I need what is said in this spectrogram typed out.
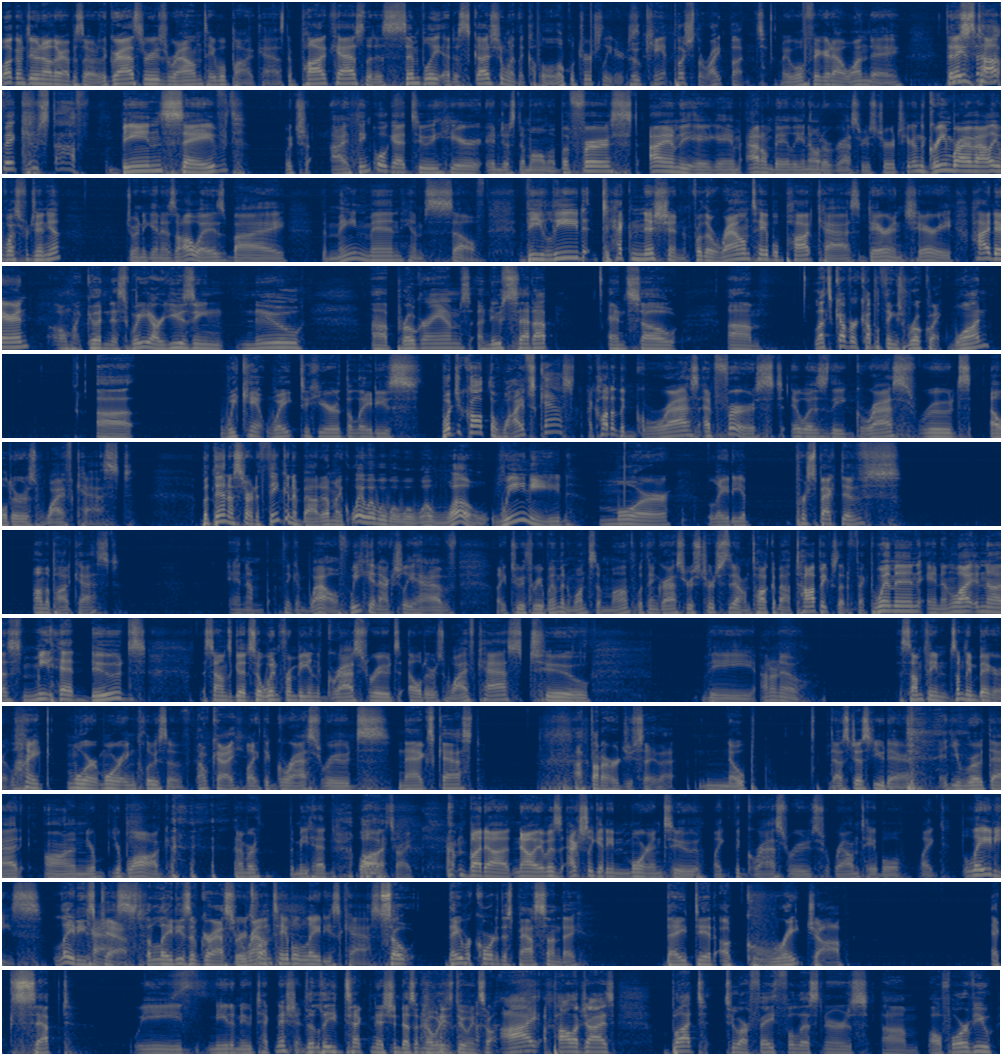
Welcome to another episode of the Grassroots Roundtable Podcast, a podcast that is simply a discussion with a couple of local church leaders. who can't push the right buttons. We will figure it out one day. Today's topic New stuff. being saved, which I think we'll get to here in just a moment. But first, I am the A game, Adam Bailey, an elder of Grassroots Church here in the Greenbrier Valley of West Virginia. Joined again, as always, by the main man himself, the lead technician for the Roundtable podcast, Darren Cherry. Hi, Darren. Oh my goodness, we are using new uh, programs, a new setup, and so um, let's cover a couple things real quick. One, uh, we can't wait to hear the ladies. What'd you call it? The wives cast? I called it the grass. At first, it was the Grassroots Elders Wife Cast. But then I started thinking about it. I'm like, wait, wait, wait, whoa, whoa, whoa, whoa. We need more lady perspectives on the podcast. And I'm thinking, wow, if we can actually have like two or three women once a month within Grassroots Church sit down and talk about topics that affect women and enlighten us meathead dudes, that sounds good. So, went from being the Grassroots Elders Wife Cast to the, I don't know, something something bigger, like more more inclusive, Okay. like the Grassroots. Nags cast? I thought I heard you say that. Nope, that's just you, Darren. and you wrote that on your your blog. Remember the Meathead blog? Oh, that's right. but uh, no, it was actually getting more into like the grassroots roundtable, like ladies Ladies Cast. cast. The ladies of grassroots. Well, roundtable ladies cast. So they recorded this past Sunday. They did a great job, except We need a new technician. the lead technician doesn't know what he's doing. So I apologize. But to our faithful listeners, um, all four of you,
